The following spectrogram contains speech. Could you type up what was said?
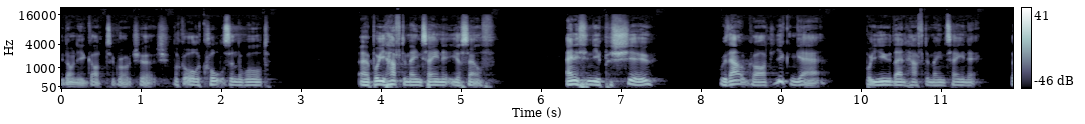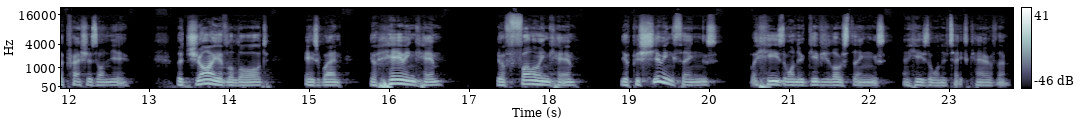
You don't need God to grow a church. Look at all the cults in the world. Uh, but you have to maintain it yourself. Anything you pursue without God, you can get, but you then have to maintain it. The pressure's on you. The joy of the Lord is when you're hearing Him you're following Him, you're pursuing things, but He's the one who gives you those things, and He's the one who takes care of them.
